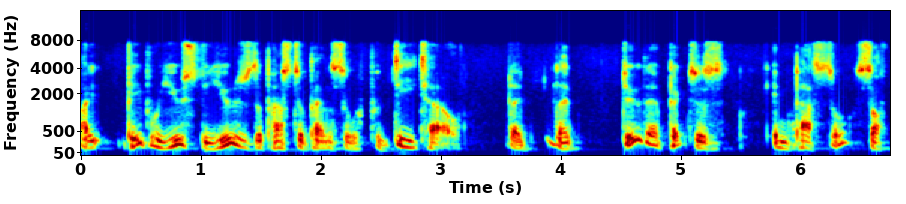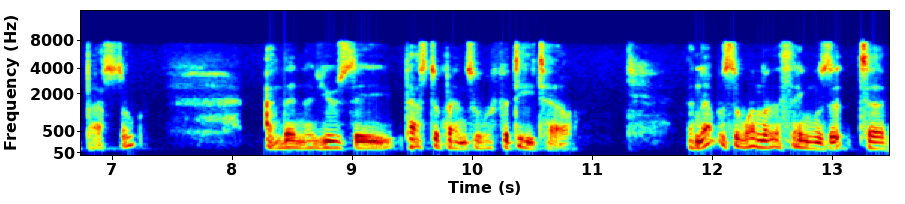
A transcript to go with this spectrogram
I, people used to use the pastel pencil for detail. They they do their pictures in pastel, soft pastel, and then they use the pastel pencil for detail. And that was the, one of the things that uh,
